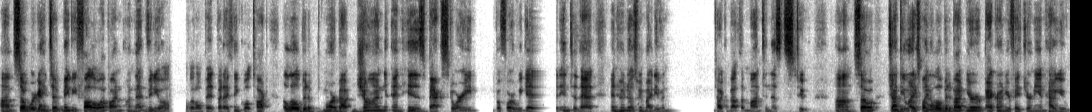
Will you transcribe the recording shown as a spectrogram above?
Um, so we're going to maybe follow up on on that video a little bit, but I think we'll talk a little bit more about Jon and his backstory before we get into that. And who knows, we might even talk about the Montanists too. Um, so, Jon, do you want to explain a little bit about your background, your faith journey, and how you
